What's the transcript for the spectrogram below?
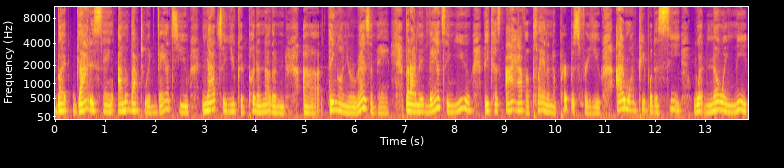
But God is saying, I'm about to advance you, not so you could put another uh, thing on your resume, but I'm advancing you because I have a plan and a purpose for you. I want people to see what knowing me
